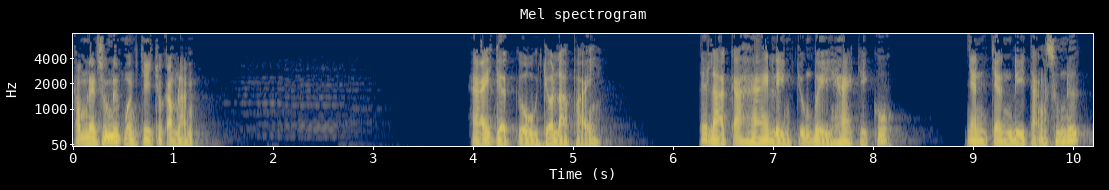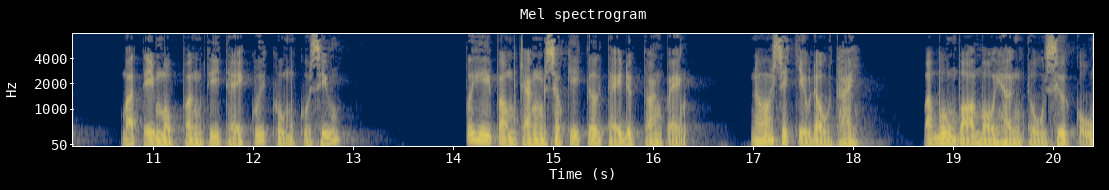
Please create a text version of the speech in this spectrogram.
Không nên xuống nước bằng chi cho cầm lạnh. Hải gật gù cho là phải. Thế là cả hai liền chuẩn bị hai cây cuốc, Nhanh chân đi thẳng xuống nước. Mà tìm một phần thi thể cuối cùng của Xíu. Với hy vọng rằng sau khi cơ thể được toàn vẹn, Nó sẽ chịu đầu thai Và buông bỏ mọi hận thù xưa cũ.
